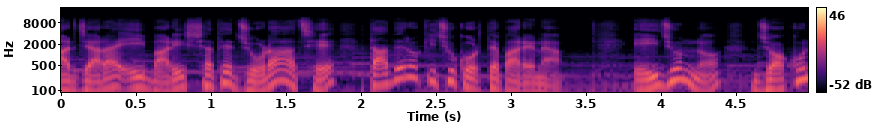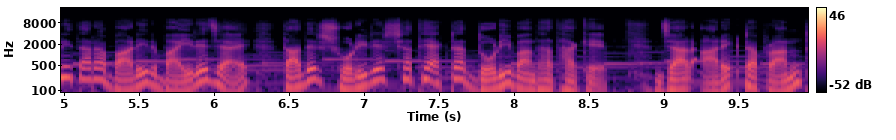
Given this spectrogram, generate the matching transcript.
আর যারা এই বাড়ির সাথে জোড়া আছে, তাদেরও কিছু করতে পারে না। এই জন্য যখনই তারা বাড়ির বাইরে যায়, তাদের শরীরের সাথে একটা দড়ি বাঁধা থাকে, যার আরেকটা প্রান্ত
